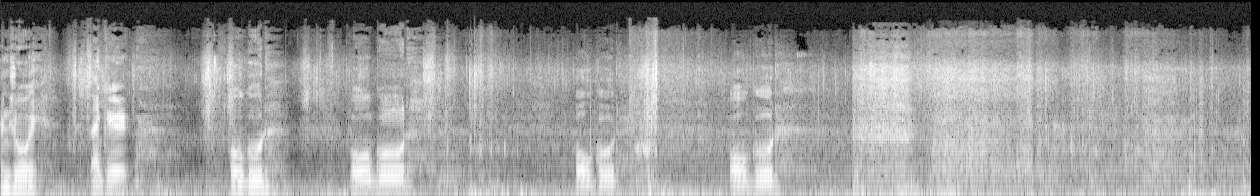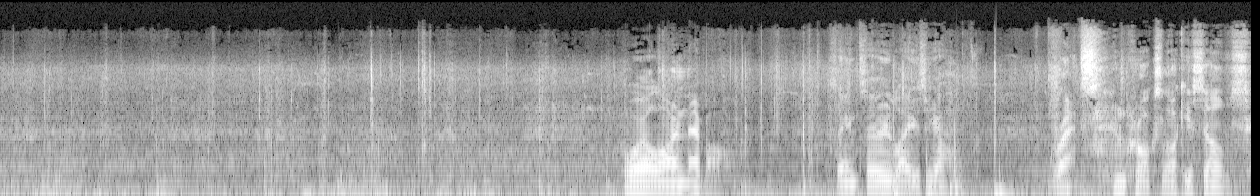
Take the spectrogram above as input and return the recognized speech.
Enjoy. Thank you. All good. All good. All good. All good. Well, I never seen two lazier Rats and crocs like yourselves.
